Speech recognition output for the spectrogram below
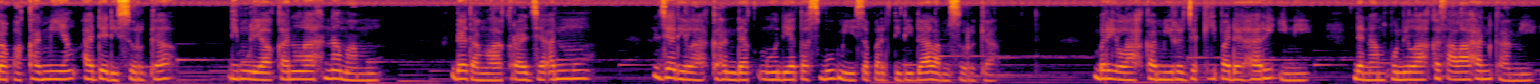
Bapa kami yang ada di surga, dimuliakanlah namamu Datanglah kerajaanmu, jadilah kehendakmu di atas bumi seperti di dalam surga. Berilah kami rejeki pada hari ini, dan ampunilah kesalahan kami,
